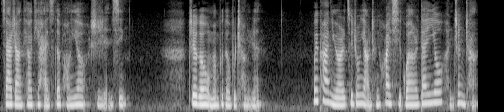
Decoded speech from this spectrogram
家长挑剔孩子的朋友是人性。这个我们不得不承认。”为怕女儿最终养成坏习惯而担忧很正常，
